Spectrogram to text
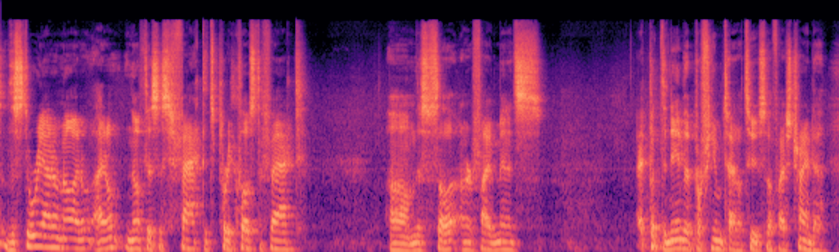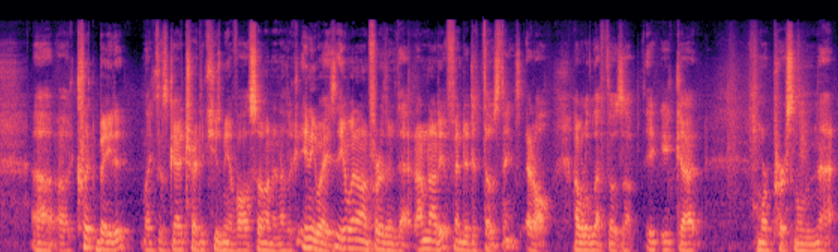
the story I don't know. I don't I don't know if this is fact. It's pretty close to fact. Um, this will sell it under five minutes. I put the name of the perfume title too. So if I was trying to uh, uh, like this guy tried to accuse me of also and another. Anyways, it went on further than that. I'm not offended at those things at all. I would have left those up. It, it got more personal than that.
